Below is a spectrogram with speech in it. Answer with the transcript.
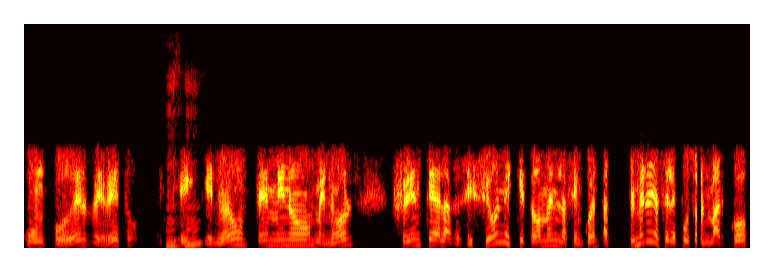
un poder de veto, que no es un término menor frente a las decisiones que tomen las 50. Primero ya se les puso el marco,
